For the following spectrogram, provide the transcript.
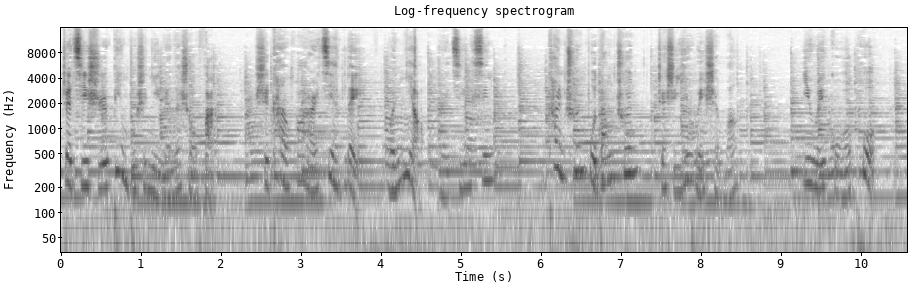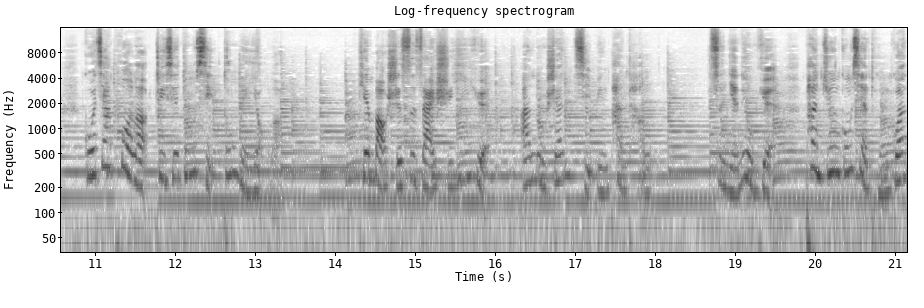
这其实并不是拟人的手法，是看花而溅泪，闻鸟而惊心。看春不当春，这是因为什么？因为国破，国家破了，这些东西都没有了。天宝十四载十一月。安禄山起兵叛唐，次年六月，叛军攻陷潼关，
